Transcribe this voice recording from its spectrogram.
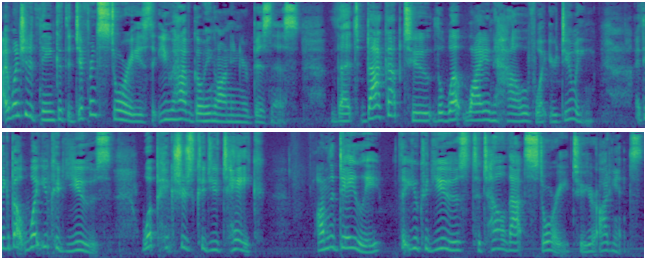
I want you to think of the different stories that you have going on in your business that back up to the what, why, and how of what you're doing. I think about what you could use. What pictures could you take on the daily that you could use to tell that story to your audience?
